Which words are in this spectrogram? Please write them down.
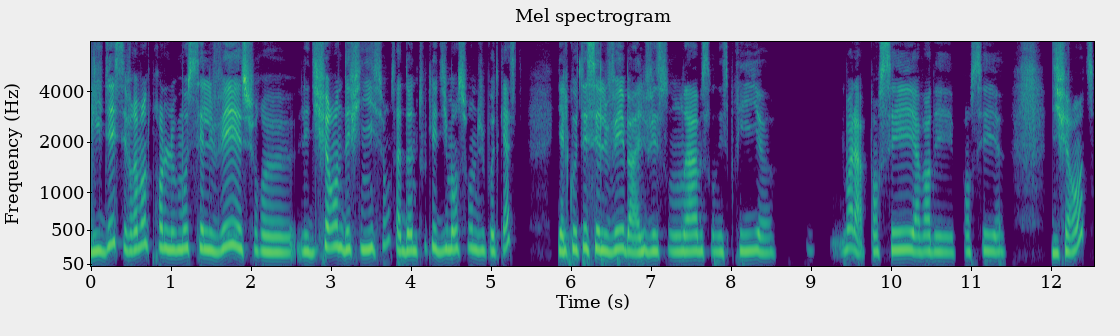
l'idée, c'est vraiment de prendre le mot s'élever sur les différentes définitions. Ça donne toutes les dimensions du podcast. Il y a le côté s'élever, bah, élever son âme, son esprit. voilà, penser, avoir des pensées différentes.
